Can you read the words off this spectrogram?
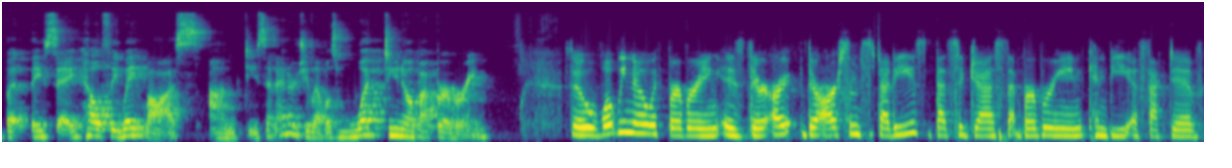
but they say healthy weight loss, um, decent energy levels. What do you know about berberine? So what we know with berberine is there are there are some studies that suggest that berberine can be effective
